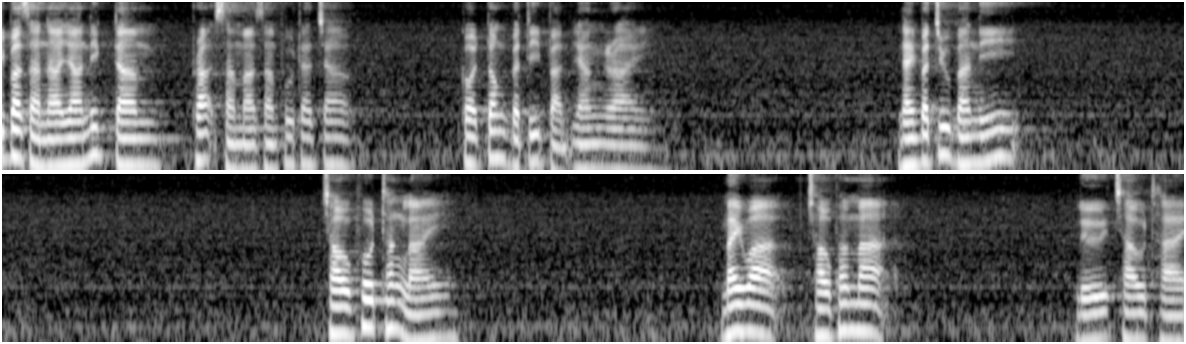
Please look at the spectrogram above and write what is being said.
วิปัสสนาญาณิกตามพระสัมมาสัมพุทธเจ้า ก็ต้องปฏิบัติอย่างไร ในปัจจุบันนี้ชชาวพุทธทั้งหลาย ไม่ว่าชาวพม่าหรือชาวไทย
